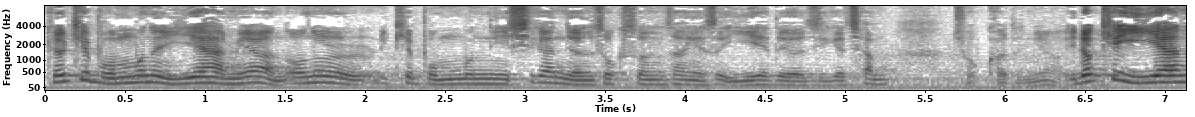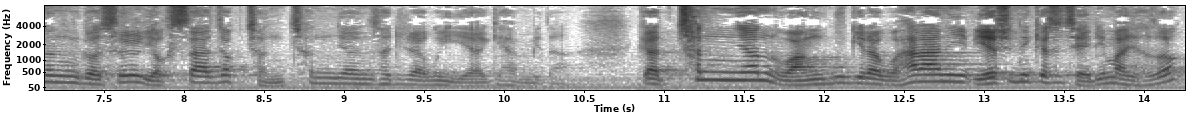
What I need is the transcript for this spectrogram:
그렇게 본문을 이해하면 오늘 이렇게 본문이 시간 연속선상에서 이해되어지게 참 좋거든요. 이렇게 이해하는 것을 역사적 전천년설이라고 이야기합니다. 그러니까 천년 왕국이라고 하나님 예수님께서 재림하셔서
